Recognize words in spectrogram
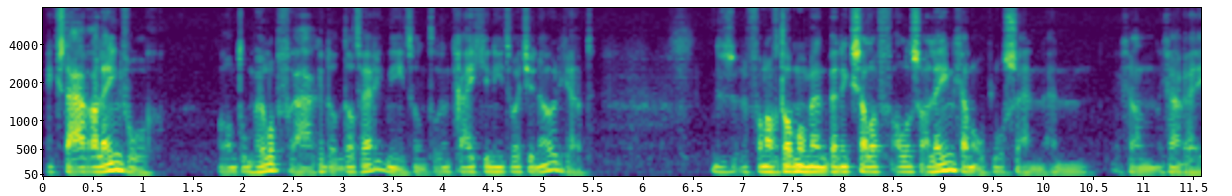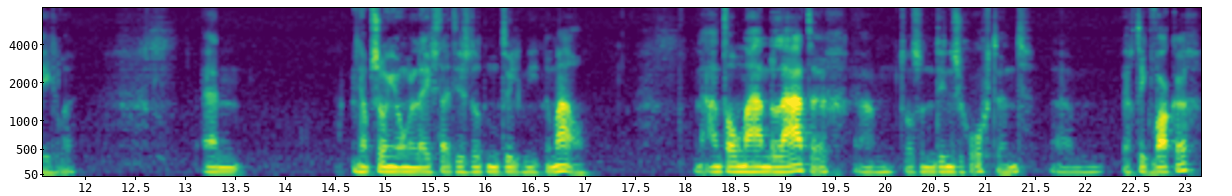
ik sta er alleen voor. Want om hulp vragen, dat, dat werkt niet. Want dan krijg je niet wat je nodig hebt. Dus vanaf dat moment ben ik zelf alles alleen gaan oplossen en, en gaan, gaan regelen. En op zo'n jonge leeftijd is dat natuurlijk niet normaal. Een aantal maanden later, um, het was een dinsdagochtend, um, werd ik wakker.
